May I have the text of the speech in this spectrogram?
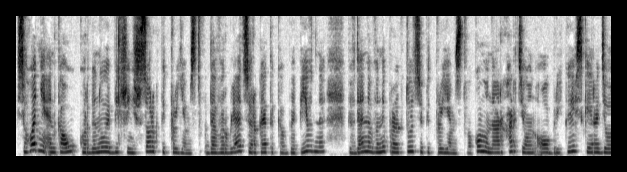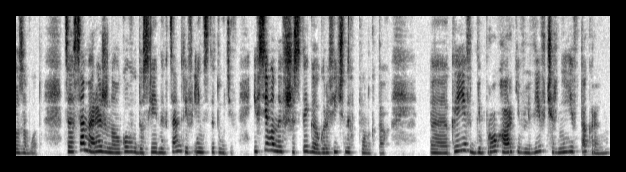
Сьогодні НКУ координує більше ніж 40 підприємств, де виробляються ракети КБ Півдне. Південне вони проєктуються підприємства Комунар, Хартіон, Обрій, Київський радіозавод. Це вся мережа наукових дослідних центрів і інститутів, і всі вони в шести географічних пунктах: е, Київ, Дніпро, Харків, Львів, Чернігів та Крим.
